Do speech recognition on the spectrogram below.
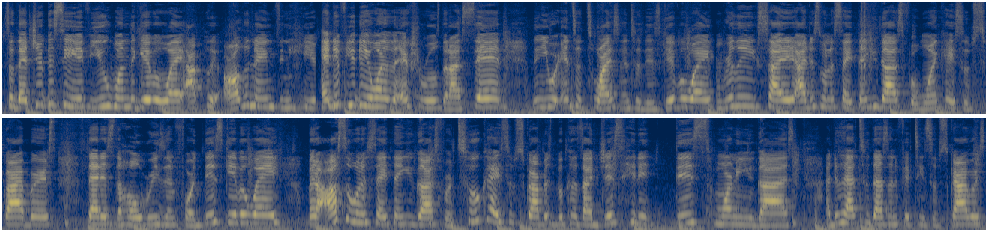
so that you can see if you won the giveaway. I put all the names in here. And if you did one of the extra rules that I said, then you were entered twice into this giveaway. I'm really excited. I just want to say thank you guys for 1K subscribers. That is the whole reason for this giveaway. But I also want to say thank you guys for 2K subscribers because I just hit it this morning, you guys. I do have 2015 subscribers.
